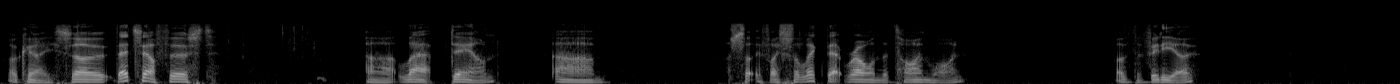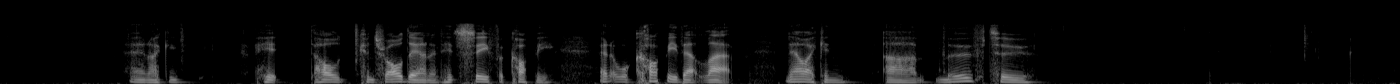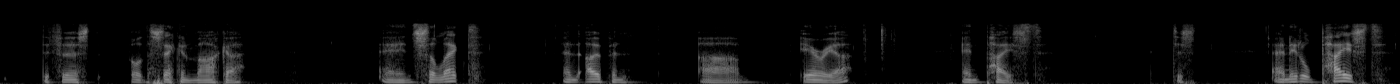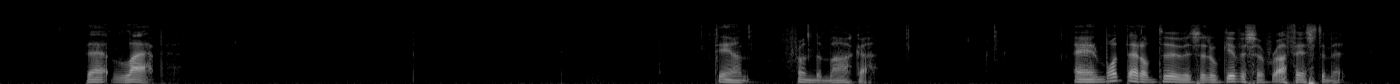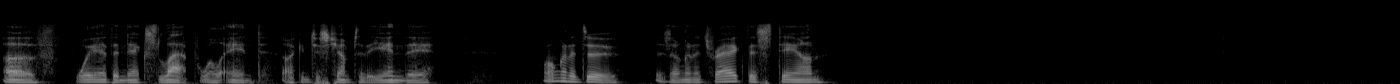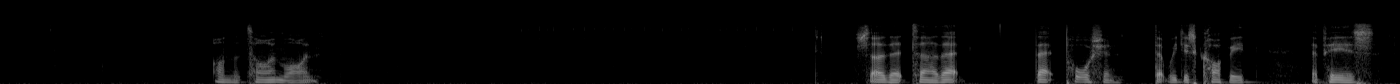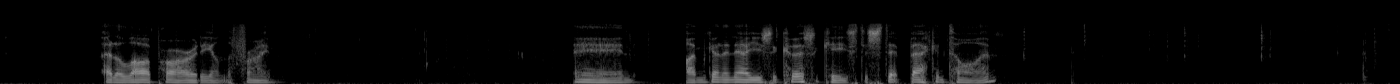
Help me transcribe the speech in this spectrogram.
Okay, so that's our first uh, lap down. Um, so if I select that row on the timeline of the video, and I can hit hold control down and hit C for copy and it will copy that lap. Now I can um, move to the first or the second marker and select and open um, area and paste just and it'll paste that lap down from the marker. And what that'll do is it'll give us a rough estimate of where the next lap will end. I can just jump to the end there. What I'm going to do is I'm going to drag this down on the timeline so that uh, that that portion that we just copied appears at a lower priority on the frame. And I'm going to now use the cursor keys to step back in time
